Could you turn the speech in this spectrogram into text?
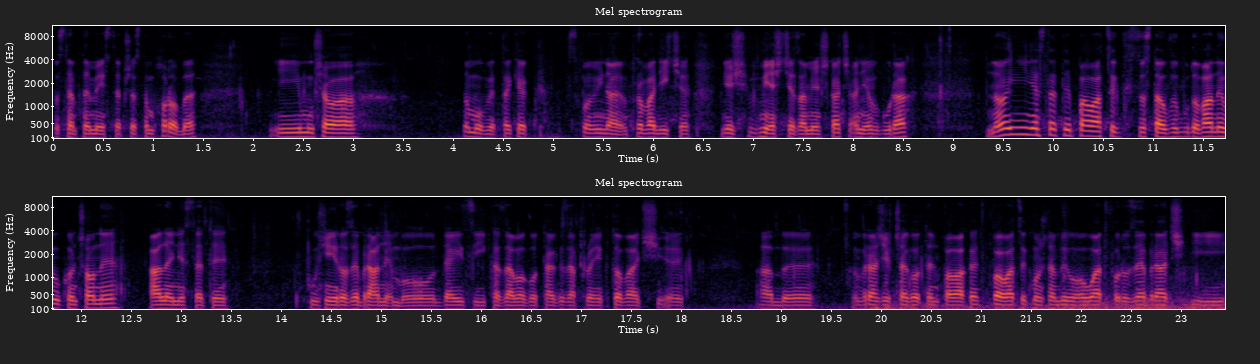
dostępne miejsce przez tą chorobę. I musiała, no mówię, tak jak wspominałem, prowadzić się gdzieś w mieście zamieszkać, a nie w górach. No i niestety pałacyk został wybudowany, ukończony, ale niestety później rozebrany, bo Daisy kazała go tak zaprojektować, e, aby w razie czego ten pałacyk można było łatwo rozebrać i,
